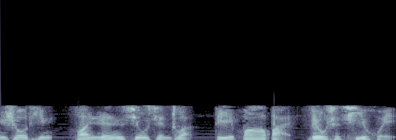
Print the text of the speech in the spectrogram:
迎收听《凡人修仙传》第八百六十七回。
